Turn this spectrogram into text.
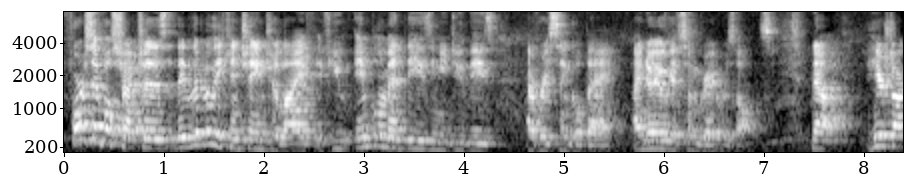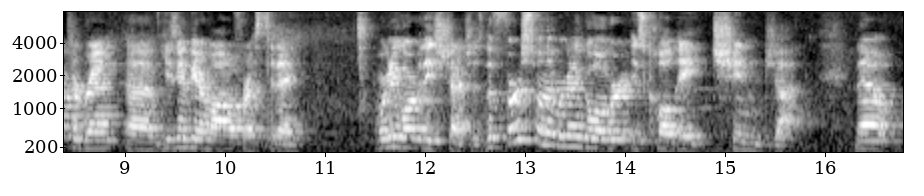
Four simple stretches, they literally can change your life if you implement these and you do these every single day. I know you'll get some great results. Now, here's Dr. Brent. Um, he's going to be our model for us today. We're going to go over these stretches. The first one that we're going to go over is called a chin jut. Now,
